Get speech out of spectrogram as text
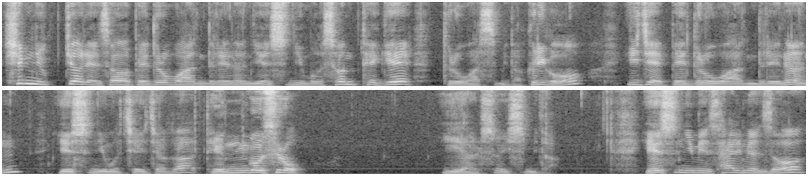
16절에서 베드로와 안드레는 예수님의 선택에 들어왔습니다. 그리고 이제 베드로와 안드레는 예수님의 제자가 된 것으로 이해할 수 있습니다. 예수님이 살면서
